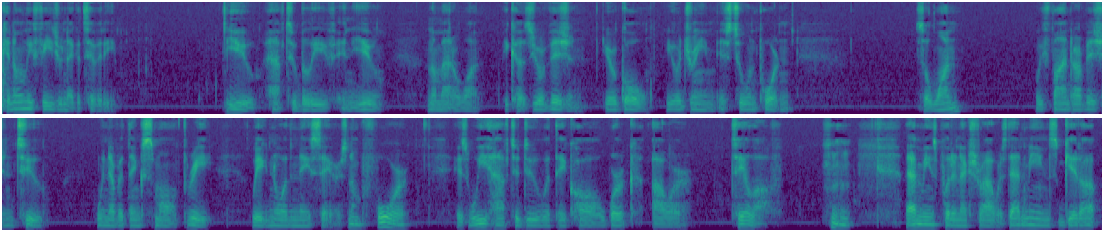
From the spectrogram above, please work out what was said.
can only feed you negativity. You have to believe in you no matter what because your vision, your goal, your dream is too important. So, one, we find our vision. Two, we never think small. Three, we ignore the naysayers. Number four is we have to do what they call work our tail off. that means put in extra hours. That means get up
